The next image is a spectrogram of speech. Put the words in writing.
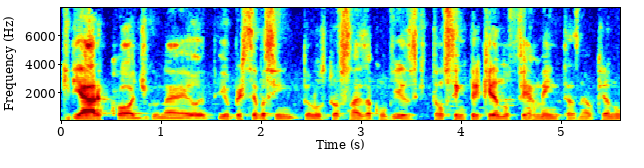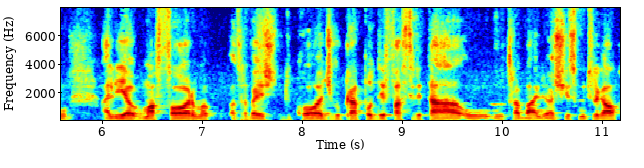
criar código, né? Eu, eu, percebo assim pelos profissionais da Convisos que estão sempre criando ferramentas, né? Criando ali alguma forma através do código para poder facilitar o, o, trabalho. Eu acho isso muito legal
